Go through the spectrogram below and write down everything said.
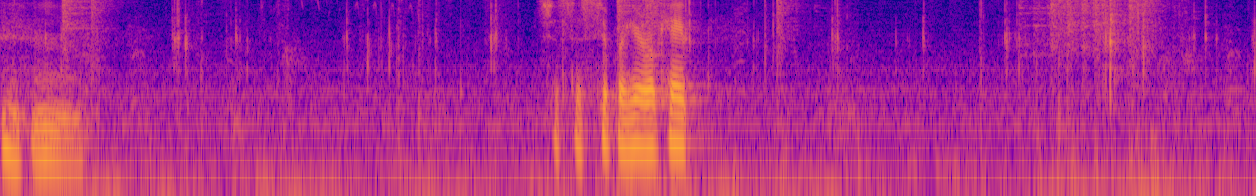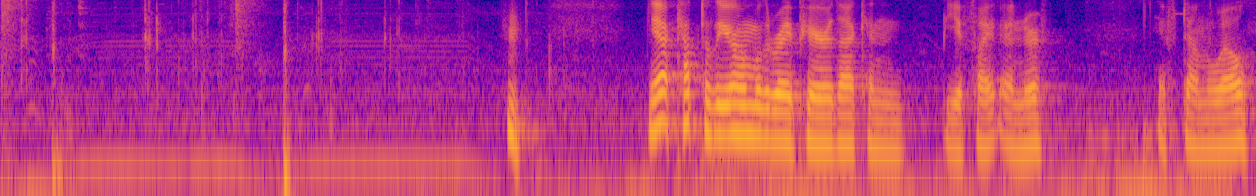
Mm -hmm. It's just a superhero cape. Hm. Yeah, cut to the arm with a rapier. That can be a fight ender if done well.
